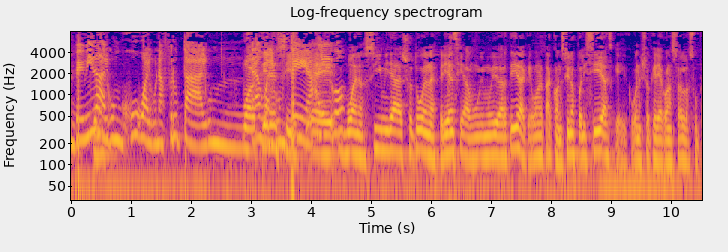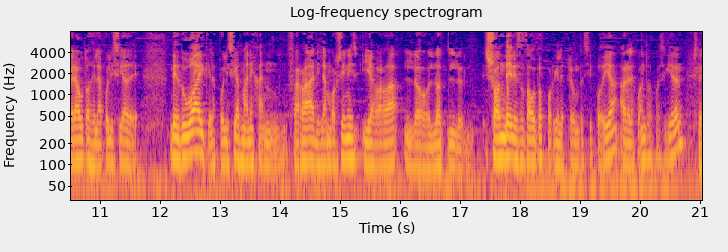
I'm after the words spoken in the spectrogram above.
¿Bebida, algún jugo, alguna fruta, algún Bueno, trago, tienen, algún sí, té, eh, algo? Bueno, sí, mira, yo tuve una experiencia muy muy divertida, que bueno, conocí unos policías, que bueno, yo quería conocer los superautos de la policía de, de Dubai, que los policías manejan Ferraris, Lamborghinis, y es verdad, lo, lo- lo- yo andé en esos autos porque les pregunté si podía, ahora les cuento después si quieren, Sí.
